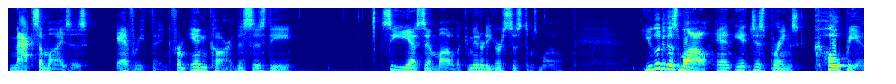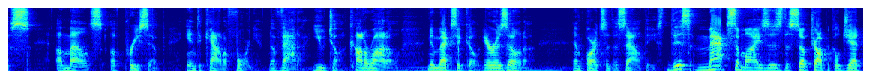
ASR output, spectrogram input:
maximizes everything from NCAR. This is the CESM model, the Community Earth Systems model. You look at this model, and it just brings copious amounts of precip into California, Nevada, Utah, Colorado, New Mexico, Arizona, and parts of the southeast. This maximizes the subtropical jet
